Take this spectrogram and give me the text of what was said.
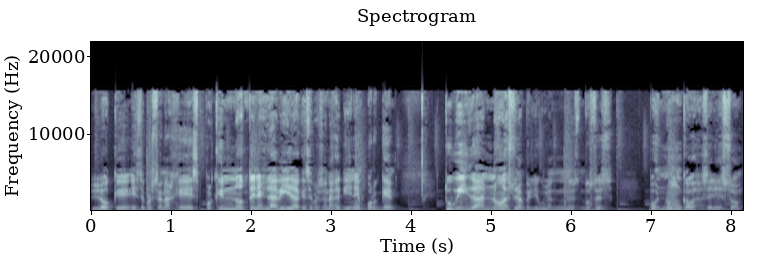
lo que ese personaje es, porque no tenés la vida que ese personaje tiene, porque tu vida no es una película, ¿entendés? Entonces, vos nunca vas a hacer eso.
